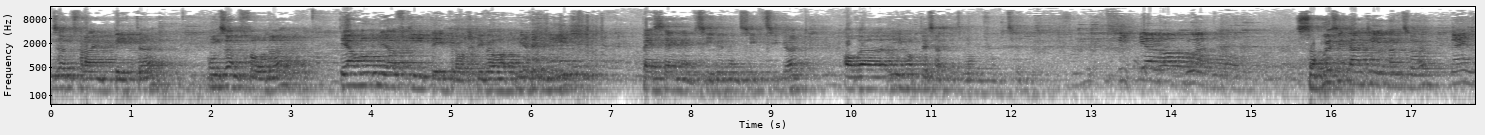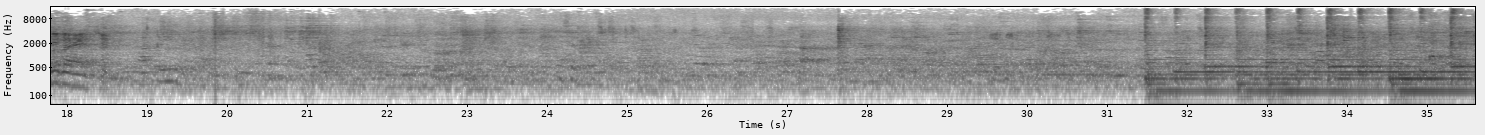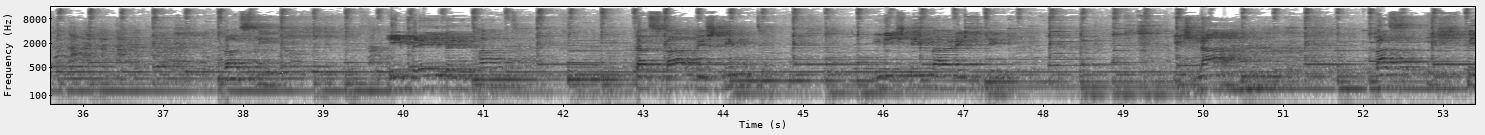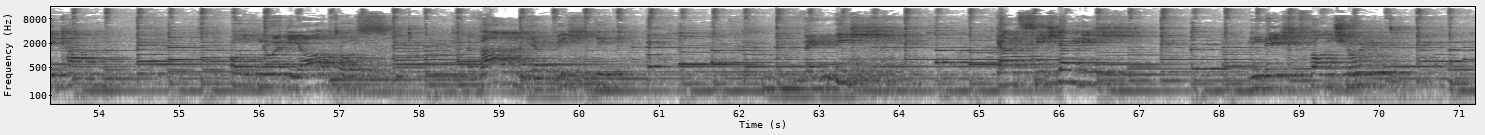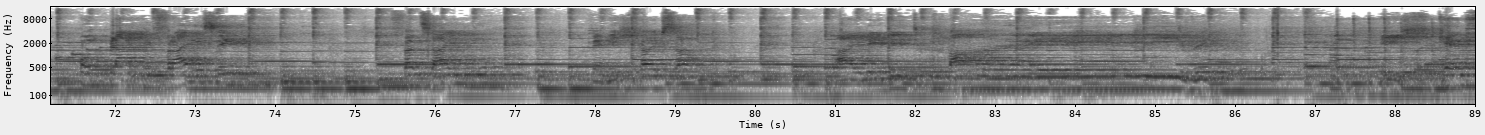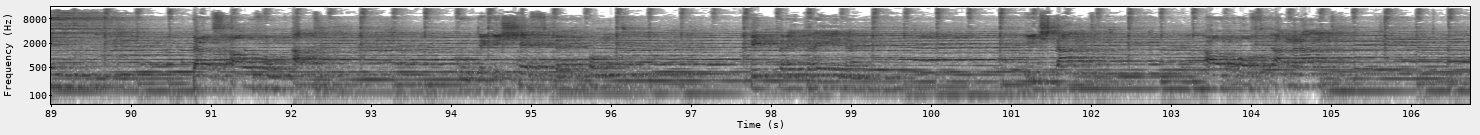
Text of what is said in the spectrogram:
unseren Freund Peter, unseren Vater, der hat mich auf die Idee gebracht, überhaupt mit dem Lied bei seinem 77er. Aber ich habe das ein bisschen umfunktioniert. Ist der erlaubt worden? So. Muss ich danke jemand sagen? Nein, lieber Heinz. Im Leben tat, das war bestimmt nicht immer richtig. Ich nahm, was ich bekam, und nur die Autos waren mir wichtig. Wenn ich ganz sicher mich nicht von Schuld und blanken Freisinn. Verzeih mir, wenn ich euch sag, I did it my. Ich kenn das Auf und Ab, gute Geschäfte bittere Tränen. Ich stand auch oft am Rand,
